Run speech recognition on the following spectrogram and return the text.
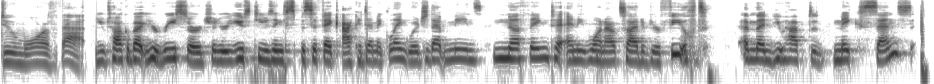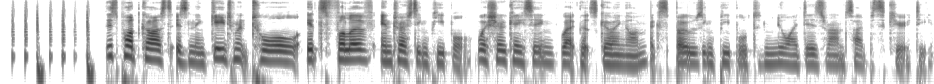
do more of that. You talk about your research and you're used to using specific academic language that means nothing to anyone outside of your field. And then you have to make sense. This podcast is an engagement tool. It's full of interesting people. We're showcasing work that's going on, exposing people to new ideas around cybersecurity.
